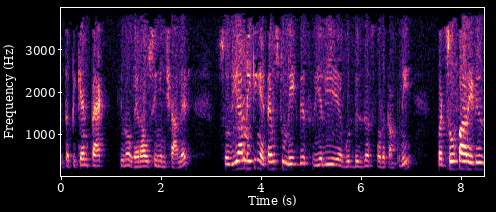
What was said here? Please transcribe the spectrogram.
with a pick and pack you know, warehousing in Charlotte. So we are making attempts to make this really a good business for the company. But so far it is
